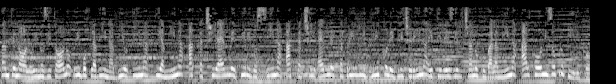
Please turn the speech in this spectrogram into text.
pantenolo inositolo, riboflavina biotina, tiamina, HCl piridossina, HCl caprilli glicole glicerina etilesil cianocobalamina, alcol isopropilico.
